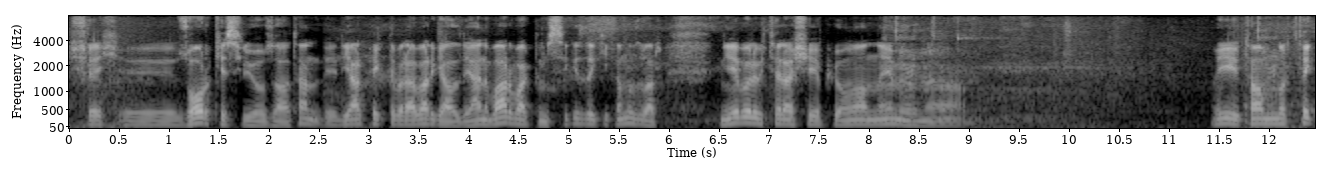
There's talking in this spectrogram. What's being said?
şey e, zor kesiliyor zaten. E, diğer pekle beraber geldi. Yani var vaktimiz. 8 dakikamız var. Niye böyle bir telaş şey yapıyor onu anlayamıyorum ya. İyi tamam bunları tek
